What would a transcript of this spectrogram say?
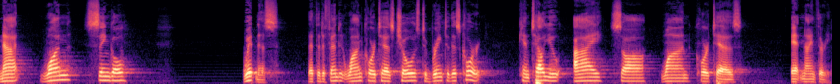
Not one single witness that the defendant Juan Cortez chose to bring to this court can tell you I saw Juan Cortez at 9:30.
